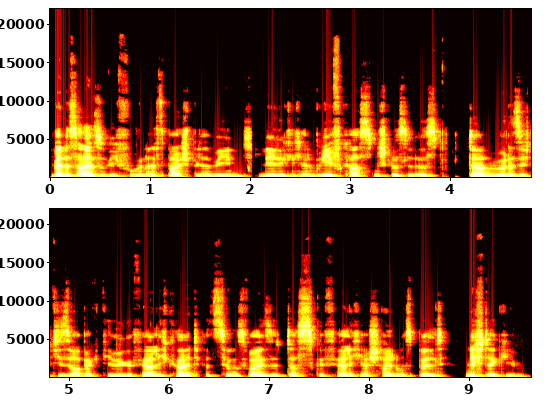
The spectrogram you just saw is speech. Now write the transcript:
Wenn es also, wie vorhin als Beispiel erwähnt, lediglich ein Briefkastenschlüssel ist, dann würde sich diese objektive Gefährlichkeit bzw. das gefährliche Erscheinungsbild nicht ergeben.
